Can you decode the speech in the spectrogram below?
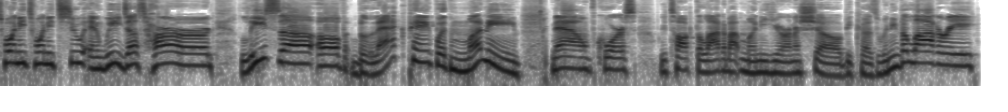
2022, and we just heard Lisa of Blackpink with Money. Now, of course, we talked a lot about money here on our show because winning the lottery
